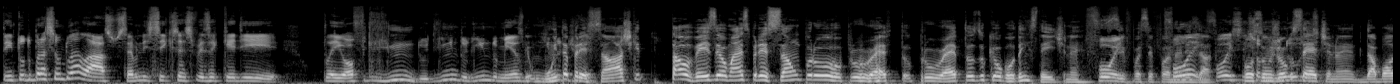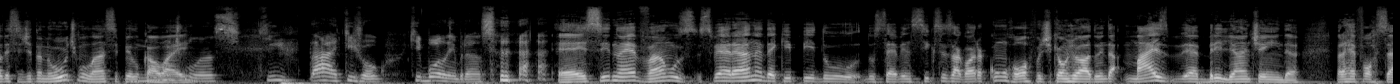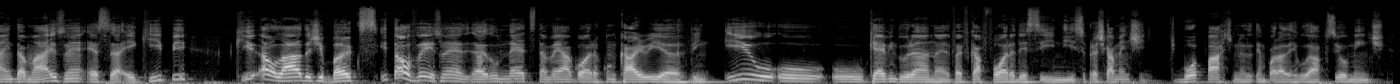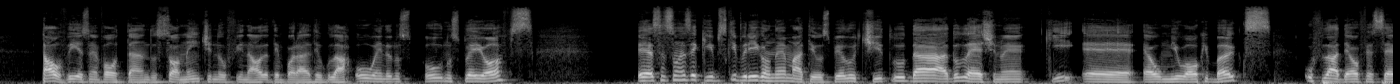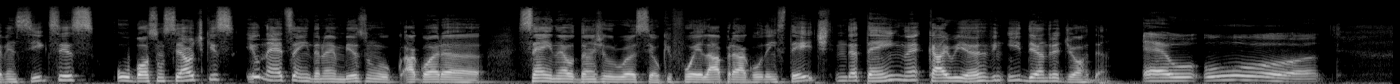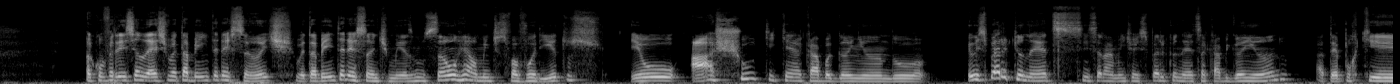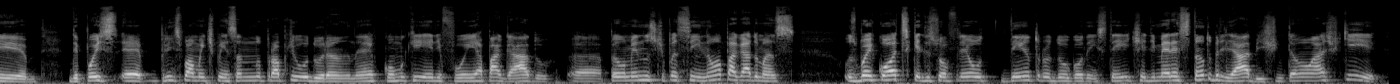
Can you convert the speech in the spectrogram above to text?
Tem tudo para ser um duelaço. 76ers fez aquele playoff lindo, lindo, lindo mesmo. Deu muita pressão. Acho que talvez deu mais pressão pro, pro, Raptor, pro Raptors do que o Golden State, né? Foi. Se você for foi, analisar. Foi, foi. Foi um jogo 7, né? Da bola decidida no último lance pelo no Kawhi. último lance. Que, ah, que jogo. Que boa lembrança. é, esse, né, vamos esperar, né, da equipe do, do Seven Sixers agora com o Horford, que é um jogador ainda mais é, brilhante ainda, para reforçar ainda mais, né, essa equipe que ao lado de Bucks e talvez, né, o Nets também agora com Kyrie Irving e o, o, o Kevin Durant, né, vai ficar fora desse início praticamente de boa parte né, da temporada regular, possivelmente. Talvez, né, voltando somente no final da temporada regular ou ainda nos, ou nos playoffs. Essas são as equipes que brigam, né, Matheus, pelo título da, do leste, né, que é, é o Milwaukee Bucks, o Philadelphia 76ers, o Boston Celtics e o Nets ainda, não é mesmo agora sem né, o D'Angelo Russell que foi lá para Golden State, ainda tem né, Kyrie Irving e DeAndre Jordan. É o, o... a Conferência Leste vai estar tá bem interessante, vai estar tá bem interessante mesmo. São realmente os favoritos. Eu acho que quem acaba ganhando, eu espero que o Nets, sinceramente, eu espero que o Nets acabe ganhando. Até porque depois, é, principalmente pensando no próprio Duran, né? Como que ele foi apagado, uh, pelo menos tipo assim, não apagado, mas os boicotes que ele sofreu dentro do Golden State, ele merece tanto brilhar, bicho. Então eu acho que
